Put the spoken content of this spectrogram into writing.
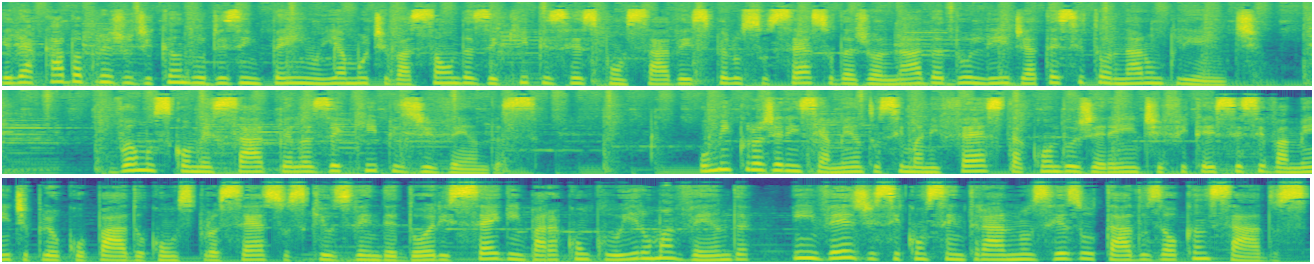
ele acaba prejudicando o desempenho e a motivação das equipes responsáveis pelo sucesso da jornada do lead até se tornar um cliente. Vamos começar pelas equipes de vendas. O microgerenciamento se manifesta quando o gerente fica excessivamente preocupado com os processos que os vendedores seguem para concluir uma venda, em vez de se concentrar nos resultados alcançados.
